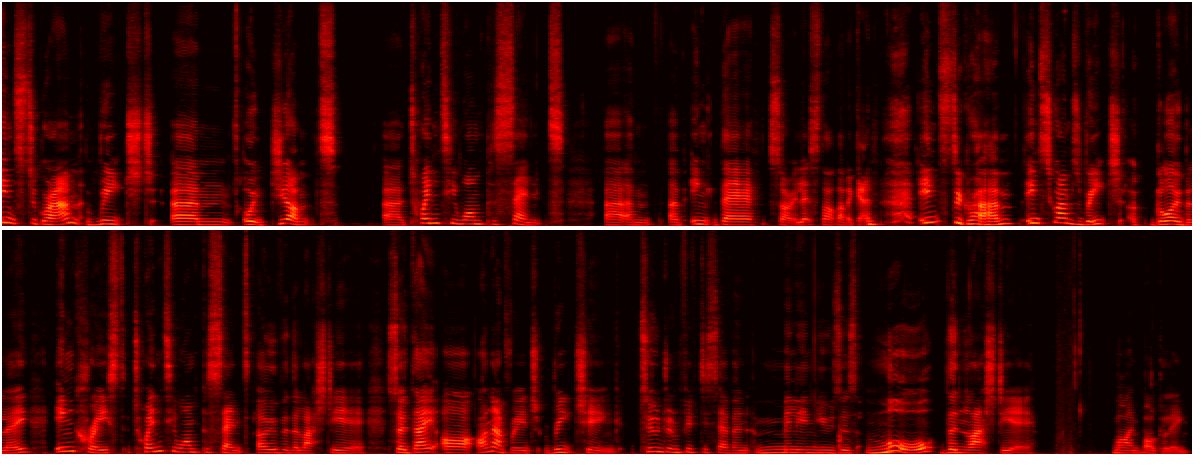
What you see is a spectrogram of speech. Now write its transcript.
Instagram reached um, or it jumped uh, 21% um, um in their sorry let's start that again instagram instagram's reach uh, globally increased 21% over the last year so they are on average reaching 257 million users more than last year mind boggling.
